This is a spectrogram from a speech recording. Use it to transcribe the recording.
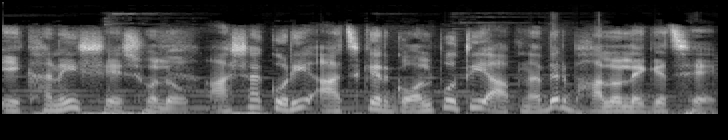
এখানেই শেষ হলো। আশা করি আজকের গল্পটি আপনাদের ভালো লেগেছে।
